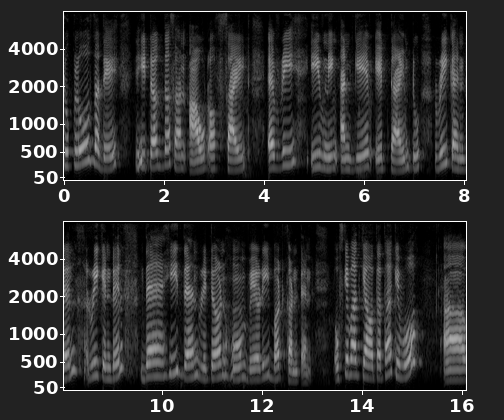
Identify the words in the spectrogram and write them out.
To close the day, he took the sun out of sight every evening and gave it time to rekindle. rekindle. Then he then returned home weary but content. उसके बाद क्या होता था कि वो आ,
